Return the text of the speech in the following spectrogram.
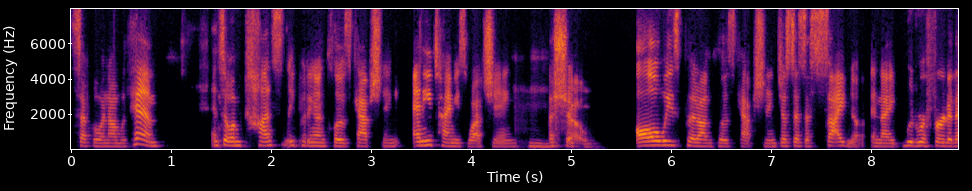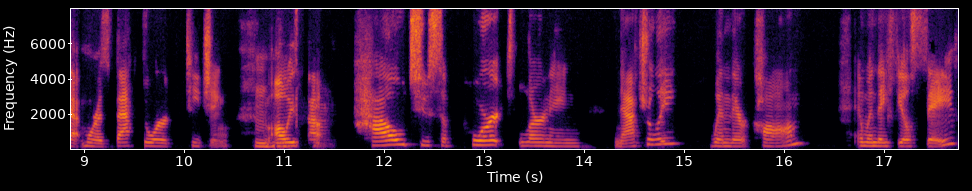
stuff going on with him and so i'm constantly putting on closed captioning anytime he's watching mm-hmm. a show always put on closed captioning just as a side note and i would refer to that more as backdoor teaching mm-hmm. i'm always about how to support learning naturally when they're calm and when they feel safe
